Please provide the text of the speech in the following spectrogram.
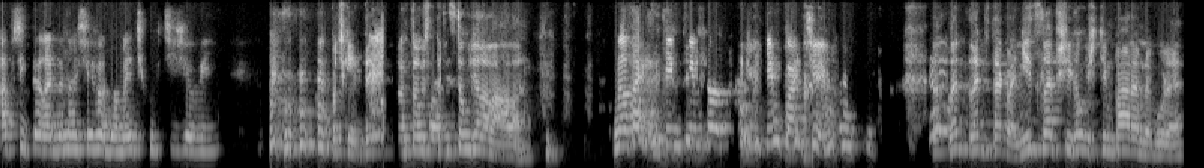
a přítele do našeho domečku v Čížový. Počkej, ty, to, to už teď to udělala, ale. No tak tím, tím, to, tím končím. Lep, lep, takhle, nic lepšího už tím pádem nebude.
